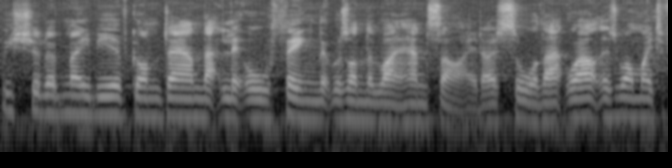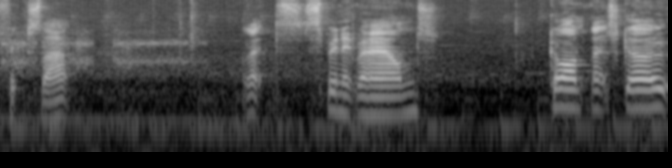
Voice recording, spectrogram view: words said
we should have maybe have gone down that little thing that was on the right hand side. I saw that. Well, there's one way to fix that. Let's spin it round. Come on, let's go.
